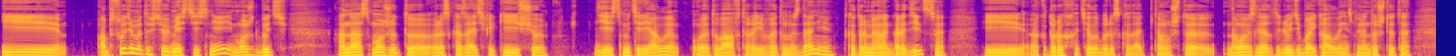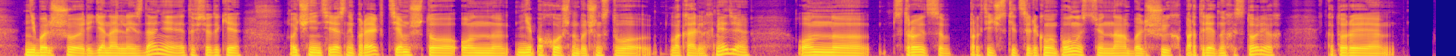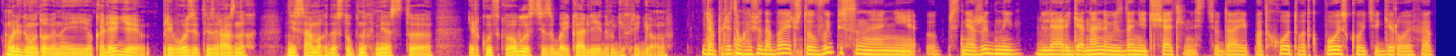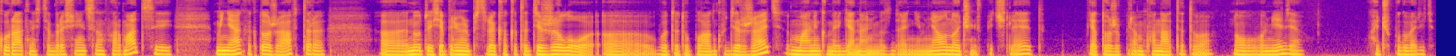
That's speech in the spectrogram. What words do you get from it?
И обсудим это все вместе с ней. Может быть, она сможет э, рассказать, какие еще есть материалы у этого автора и в этом издании, которыми она гордится и о которых хотела бы рассказать. Потому что, на мой взгляд, «Люди Байкала», несмотря на то, что это небольшое региональное издание, это все-таки очень интересный проект тем, что он не похож на большинство локальных медиа. Он э, строится практически целиком и полностью на больших портретных историях, которые Ольга Мутовина и ее коллеги привозят из разных не самых доступных мест э, Иркутской области, Забайкалья и других регионов. Да, при этом хочу добавить, что выписаны они с неожиданной для регионального издания тщательностью, да, и подход вот к поиску этих героев, и аккуратность обращения с информацией меня, как тоже автора, э, ну, то есть я примерно представляю, как это тяжело э, вот эту планку держать в маленьком региональном издании. Меня он очень впечатляет. Я тоже прям фанат этого нового медиа. Хочу поговорить.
